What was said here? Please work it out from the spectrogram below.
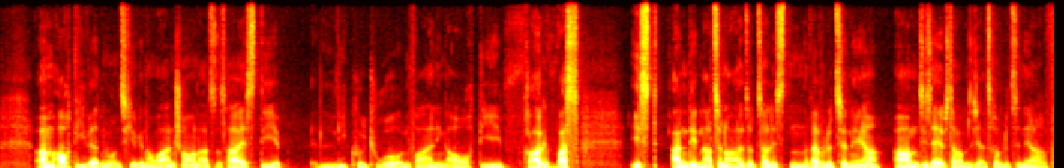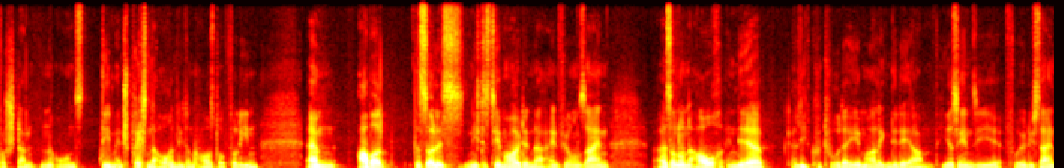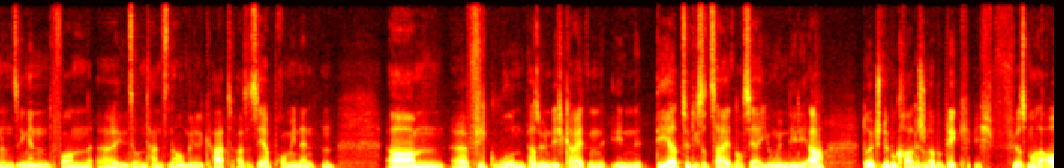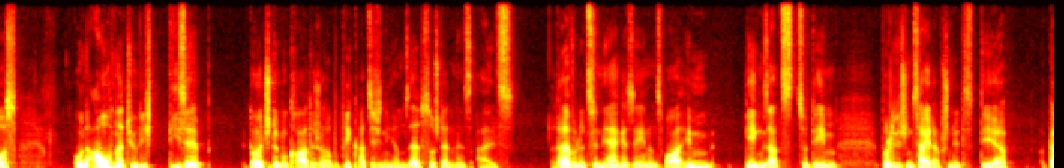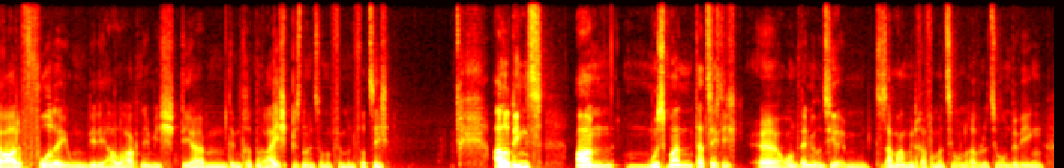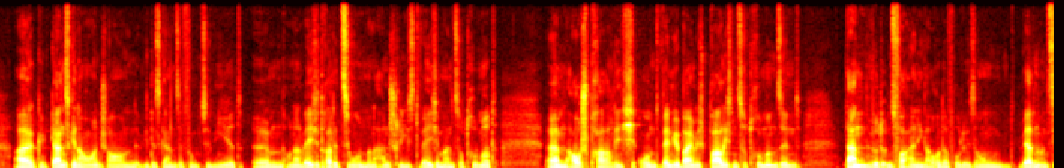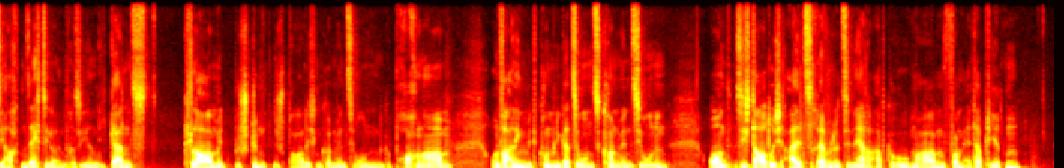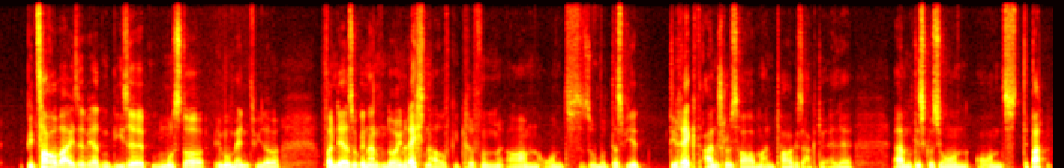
Ähm, auch die werden wir uns hier genauer anschauen. Also das heißt, die Liedkultur und vor allen Dingen auch die Frage, was ist an den Nationalsozialisten revolutionär. Ähm, sie selbst haben sich als Revolutionäre verstanden und dementsprechend auch in Liedern Ausdruck verliehen. Ähm, aber das soll es nicht das Thema heute in der Einführung sein, äh, sondern auch in der Liedkultur der ehemaligen DDR. Hier sehen Sie Fröhlich sein und singen von äh, Ilse und Hans Naumilkat, also sehr prominenten ähm, äh, Figuren, Persönlichkeiten in der zu dieser Zeit noch sehr jungen DDR, Deutschen Demokratischen Republik. Ich führe es mal aus. Und auch natürlich diese Deutsche Demokratische Republik hat sich in ihrem Selbstverständnis als revolutionär gesehen, und zwar im Gegensatz zu dem politischen Zeitabschnitt, der gerade vor der jungen DDR lag, nämlich der, dem Dritten Reich bis 1945. Allerdings ähm, muss man tatsächlich, äh, und wenn wir uns hier im Zusammenhang mit Reformation und Revolution bewegen, äh, ganz genau anschauen, wie das Ganze funktioniert ähm, und an welche Traditionen man anschließt, welche man zertrümmert ähm, auch sprachlich. Und wenn wir beim sprachlichen Zertrümmern sind, dann wird uns vor allen Dingen auch in der Vorlesung, werden uns die 68er interessieren, die ganz klar mit bestimmten sprachlichen Konventionen gebrochen haben und vor allen Dingen mit Kommunikationskonventionen und sich dadurch als Revolutionäre abgehoben haben vom Etablierten. Bizarrerweise werden diese Muster im Moment wieder von der sogenannten neuen Rechten aufgegriffen ähm, und so, dass wir direkt Anschluss haben an tagesaktuelle ähm, Diskussionen und Debatten.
